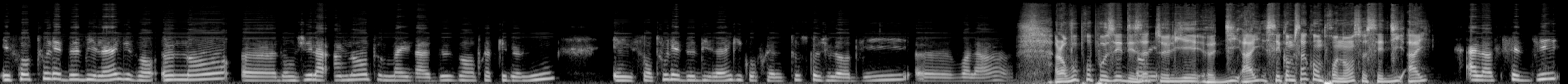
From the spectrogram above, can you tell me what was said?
Ils sont tous les deux bilingues, ils ont un an, euh, donc Gilles a un an, Thomas il a deux ans presque et demi, et ils sont tous les deux bilingues, ils comprennent tout ce que je leur dis, euh, voilà. Alors vous proposez des Oui. ateliers euh, DI, c'est comme ça qu'on prononce, c'est DI Alors c'est DIY,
